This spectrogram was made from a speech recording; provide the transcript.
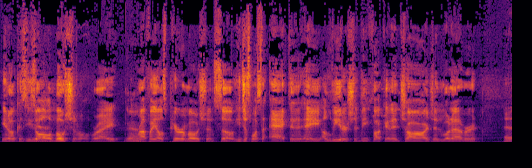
You know, because he's Yeah. all emotional, right? Yeah. Raphael's pure emotion, so he just wants to act. And hey, a leader should be fucking in charge and whatever. Uh,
